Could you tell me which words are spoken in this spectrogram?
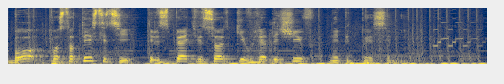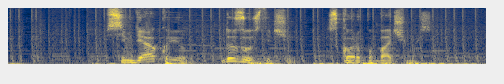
Бо по статистиці 35% глядачів не підписані. Всім дякую, до зустрічі. Скоро побачимось.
